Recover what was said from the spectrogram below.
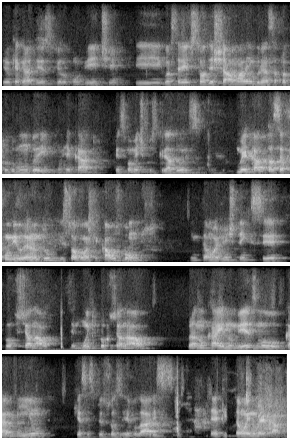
Eu que agradeço pelo convite e gostaria de só deixar uma lembrança para todo mundo aí, um recado, principalmente para os criadores. O mercado está se afunilando e só vão ficar os bons. Então a gente tem que ser profissional, ser muito profissional para não cair no mesmo caminho que essas pessoas irregulares é, que estão aí no mercado.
